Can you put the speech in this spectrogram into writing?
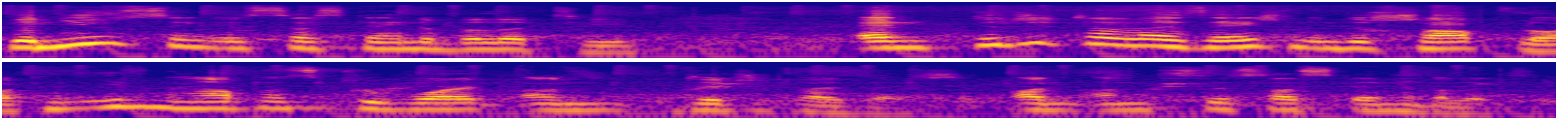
The new thing is sustainability. And digitalization in the shop floor can even help us to work on digitalization, on, on sustainability.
